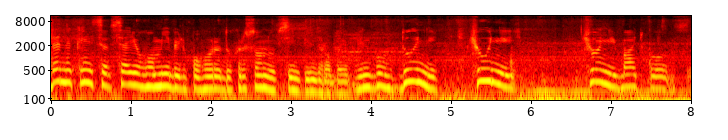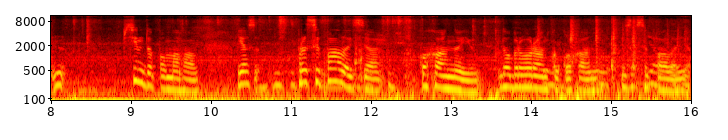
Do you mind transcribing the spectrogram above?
Де не кинься, вся його мебель по городу Херсону всім він робив. Він був дуйний, чуйний, чуйний батько, всім допомагав. Я просипалася коханою, доброго ранку, кохана, і засипала я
